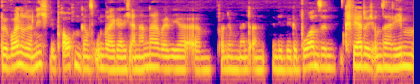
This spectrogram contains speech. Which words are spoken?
ob wir wollen oder nicht, wir brauchen ganz unweigerlich einander, weil wir ähm, von dem Moment an, in dem wir geboren sind, quer durch unser Leben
